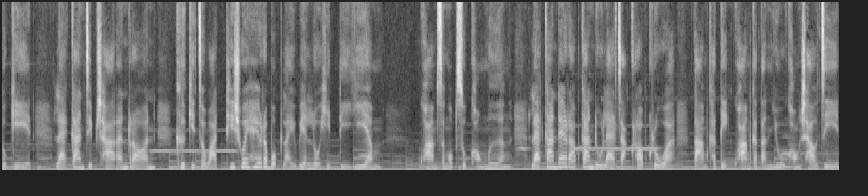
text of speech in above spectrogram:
ตุเกสและการจิบชาอันร้อน คือกิจวัตรที่ช่วยให้ระบบไหลเวียนโลหิตดีเยี่ยม ความสงบสุขของเมือง และการได้รับการดูแลจากครอบครัว ตามคติความกตัญญูของชาวจีน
